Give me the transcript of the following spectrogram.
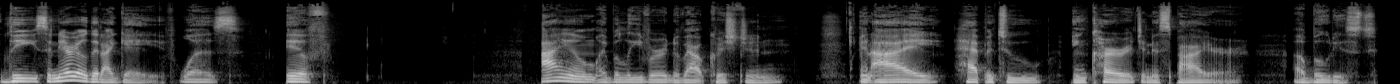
The scenario that I gave was if I am a believer, devout Christian, and I happen to encourage and inspire a Buddhist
